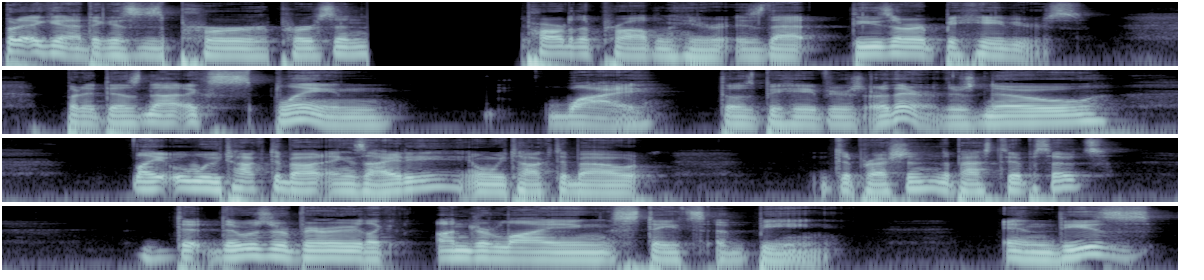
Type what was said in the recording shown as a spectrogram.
But again, I think this is per person. Part of the problem here is that these are behaviors, but it does not explain why those behaviors are there. There's no like we talked about anxiety and we talked about depression the past two episodes. Th- those are very like underlying states of being. And these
